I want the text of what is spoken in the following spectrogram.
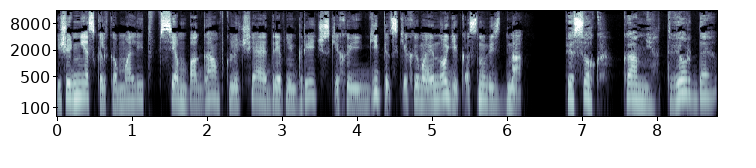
еще несколько молитв всем богам, включая древнегреческих и египетских, и мои ноги коснулись дна. Песок, камни, твердая,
